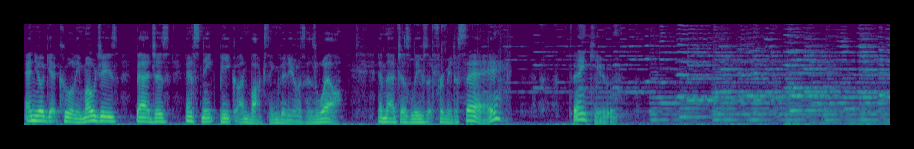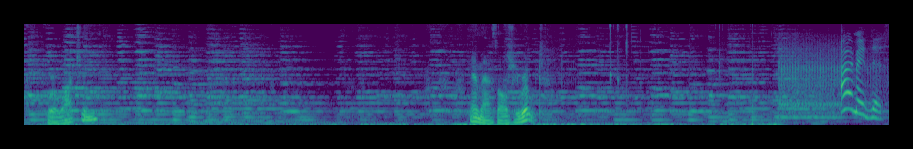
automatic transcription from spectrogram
and you'll get cool emojis, badges, and sneak peek unboxing videos as well. And that just leaves it for me to say, thank you. for watching. And that's all she wrote. I made this.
